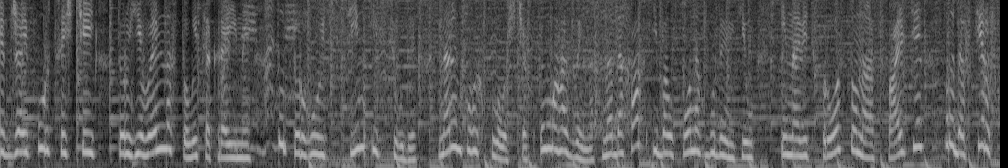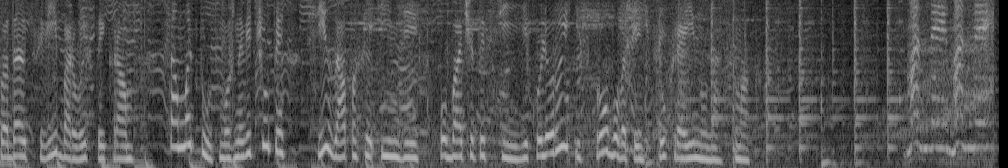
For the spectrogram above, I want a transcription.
І нарешті Джайпур це ще й торгівельна столиця країни. Тут торгують всім і всюди: на ринкових площах, у магазинах, на дахах і балконах будинків. І навіть просто на асфальті продавці розкладають свій барвистий крам. Саме тут можна відчути всі запахи Індії, побачити всі її кольори і спробувати цю країну на смак. Money, money.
